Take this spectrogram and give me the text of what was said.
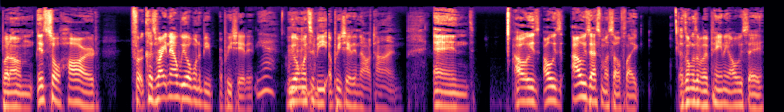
but um, it's so hard for because right now we all want to be appreciated. Yeah. We all want to be appreciated in our time, and I always, always, I always ask myself like, as long as I'm a painting, I always say,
